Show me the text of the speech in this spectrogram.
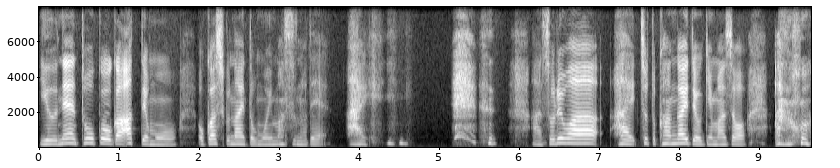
いうね投稿があってもおかしくないと思いますのではい。あそれははい。ちょっと考えておきましょう。あの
